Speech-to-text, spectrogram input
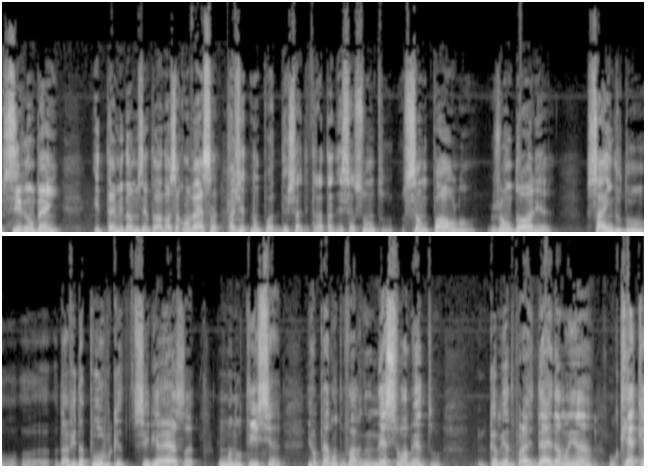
sigam bem e terminamos então a nossa conversa. A gente não pode deixar de tratar desse assunto. São Paulo, João Dória, saindo do, uh, da vida pública, seria essa uma notícia? E eu pergunto, Wagner, nesse momento, caminhando para as 10 da manhã, o que é que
